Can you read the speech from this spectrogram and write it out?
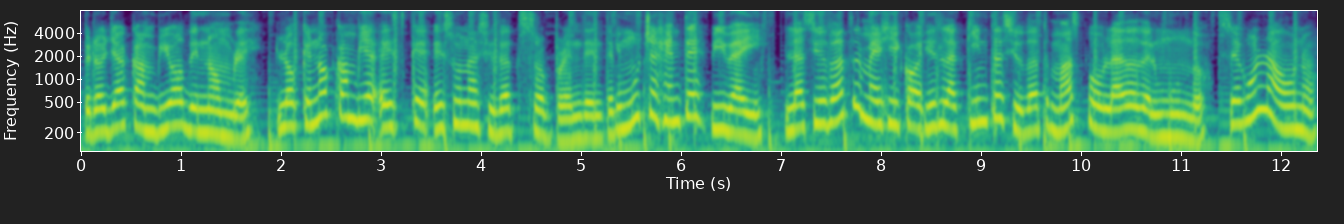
pero ya cambió de nombre. Lo que no cambia es que es una ciudad sorprendente y mucha gente vive ahí. La Ciudad de México es la quinta ciudad más poblada del mundo. Según la ONU,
